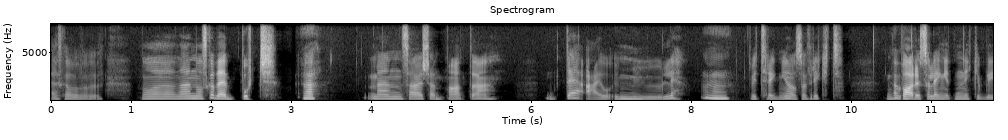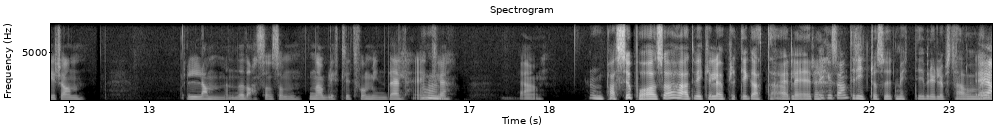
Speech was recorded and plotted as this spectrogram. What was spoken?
Jeg skal nå, Nei, nå skal det bort. Ja. Men så har jeg skjønt nå at uh, det er jo umulig. Mm. Vi trenger jo også frykt. Bare så lenge den ikke blir sånn lammende, da. Sånn som den har blitt litt for min del, egentlig. Ja. Pass jo på også, at vi ikke løper ut i gata eller driter oss ut midt i bryllupstalen. Ja.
